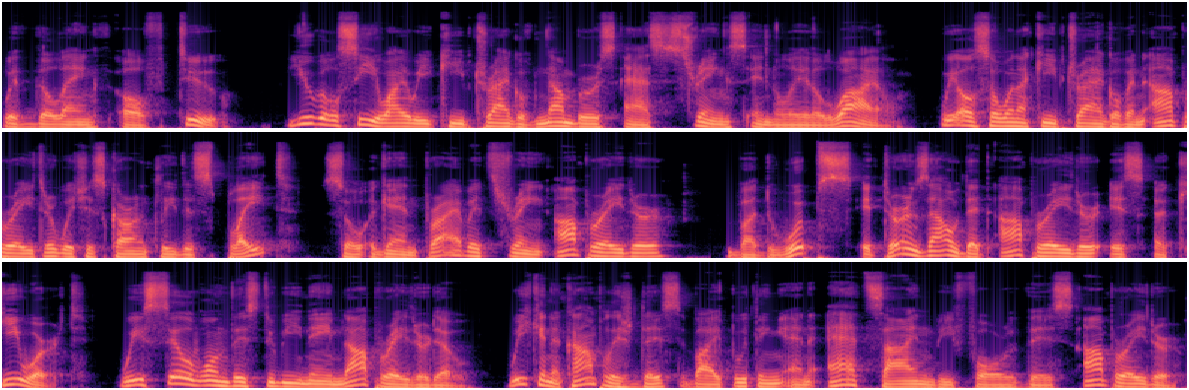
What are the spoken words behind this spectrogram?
with the length of 2. You will see why we keep track of numbers as strings in a little while. We also want to keep track of an operator which is currently displayed. So again, private string operator. But whoops, it turns out that operator is a keyword. We still want this to be named operator though. We can accomplish this by putting an at sign before this operator.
